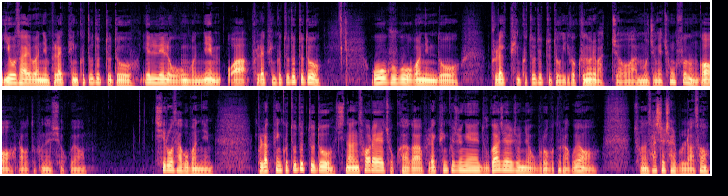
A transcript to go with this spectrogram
2542번님 블랙핑크 뚜두뚜두. 1150번님 와 블랙핑크 뚜두뚜두. 5995번님도 블랙핑크 뚜두뚜두. 이거 그 노래 맞죠? 안무 중에 총 쏘는 거 라고도 보내주셨고요. 7549번님 블랙핑크 뚜두뚜두 지난 설에 조카가 블랙핑크 중에 누가 제일 좋냐고 물어보더라고요 저는 사실 잘 몰라서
